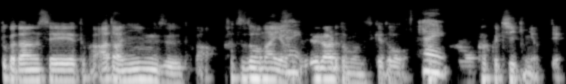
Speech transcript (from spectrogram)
とか男性とか、あとは人数とか活動内容とかはいいろいろあると思うんですけど、はい各各地域によって。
